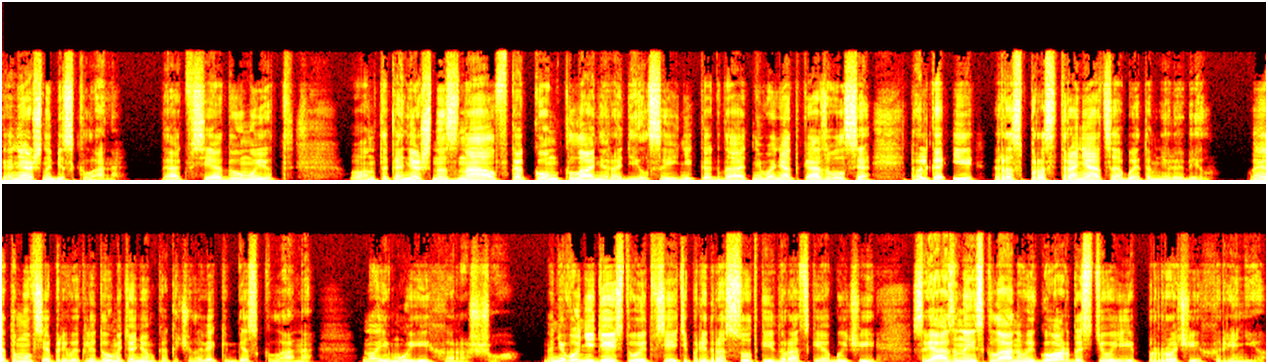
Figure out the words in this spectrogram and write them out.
Конечно, без клана. Так все думают. Он-то, конечно, знал, в каком клане родился, и никогда от него не отказывался, только и распространяться об этом не любил. Поэтому все привыкли думать о нем как о человеке без клана — но ему и хорошо. На него не действуют все эти предрассудки и дурацкие обычаи, связанные с клановой гордостью и прочей хренью.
